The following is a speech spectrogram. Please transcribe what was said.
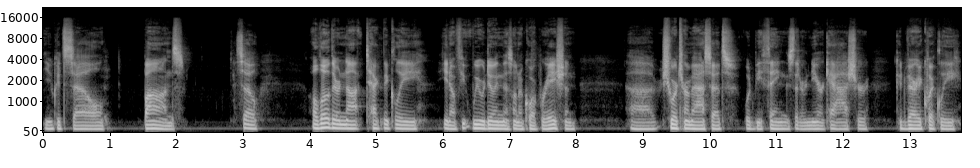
you could sell bonds. So, although they're not technically, you know, if we were doing this on a corporation, uh, short term assets would be things that are near cash or could very quickly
